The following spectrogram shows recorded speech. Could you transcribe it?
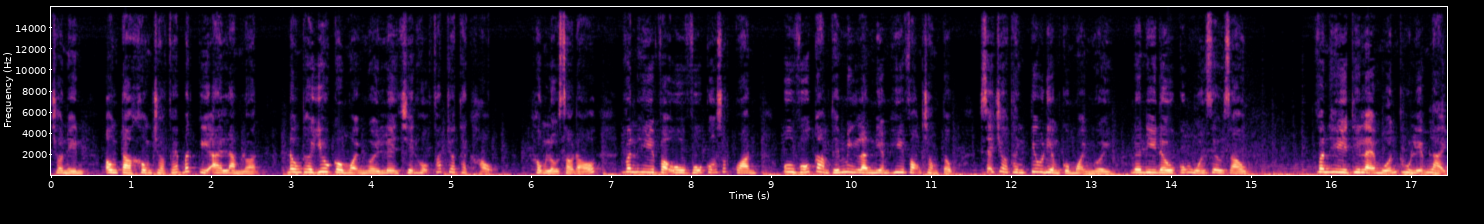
Cho nên, ông ta không cho phép bất kỳ ai làm loạn, đồng thời yêu cầu mọi người lên trên hộ pháp cho Thạch Hậu. Không lâu sau đó, Vân Hy và U Vũ cũng xuất quan. U Vũ cảm thấy mình là niềm hy vọng trong tộc, sẽ trở thành tiêu điểm của mọi người, nên đi đâu cũng muốn rêu rao. Vân Hy thì lại muốn thủ liễm lại.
